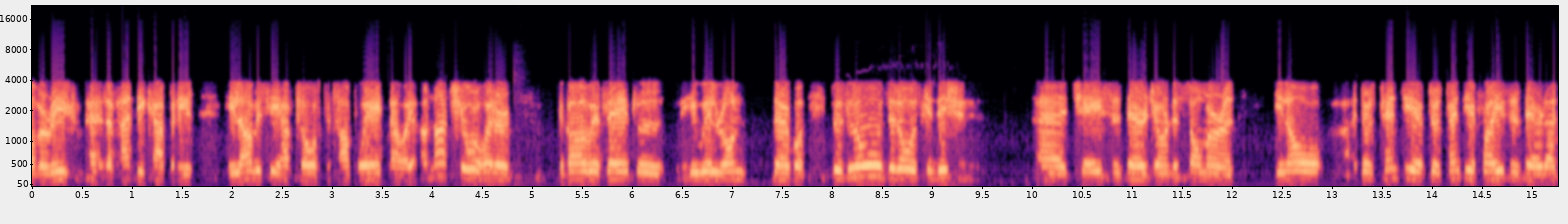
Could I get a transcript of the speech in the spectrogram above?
of a real competitive handicap, and he'll, he'll obviously have close to top weight now. I, I'm not sure whether the Galway plate he will run there, but there's loads of those condition uh, chases there during the summer, and you know there's plenty of there's plenty of prizes there that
